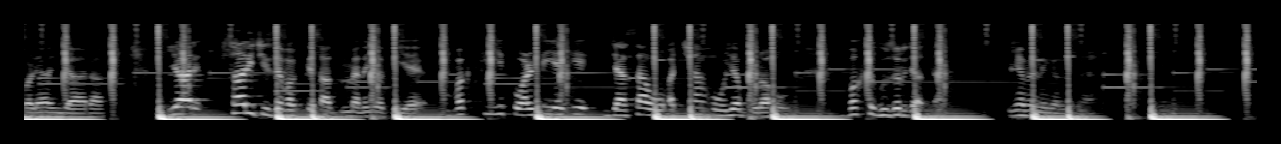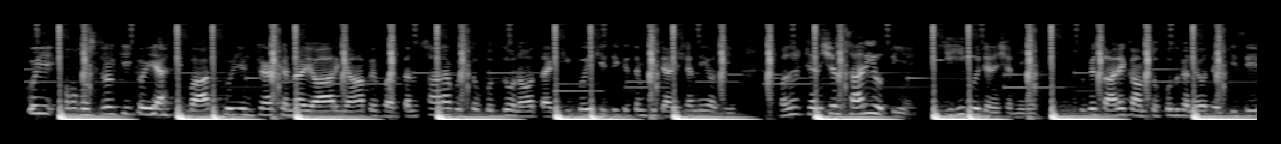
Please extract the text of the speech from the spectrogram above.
पढ़ा नहीं जा रहा। यार सारी चीज़ें वक्त के साथ मैनेज होती है। वक्त की ये क्वालिटी है कि जैसा हो अच्छा हो या बुरा हो वक्त गुजर जाता है। यह मैं निकलता है। कोई हॉस्टल की कोई ऐसी बात कोई इंटरेक्ट करना यार यहाँ पे बर्तन सारा कुछ तो खुद धोना होता है कि कोई किसी किस्म की टेंशन नहीं होती। मतलब टेंशन सारी होती हैं यही कोई टेंशन नहीं होती। क्योंकि सारे काम तो खुद करने होते हैं किसी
